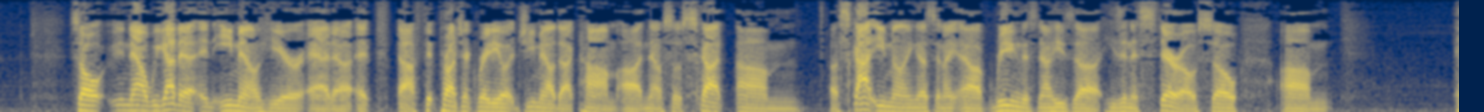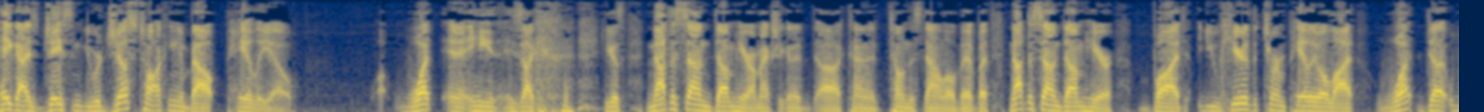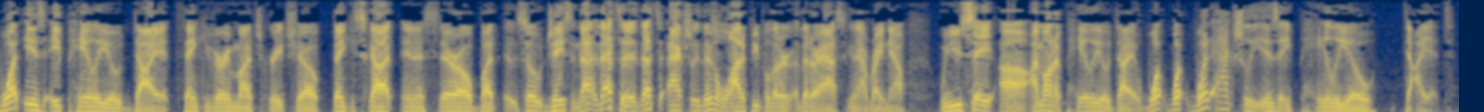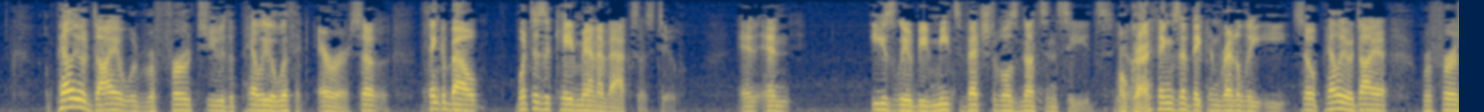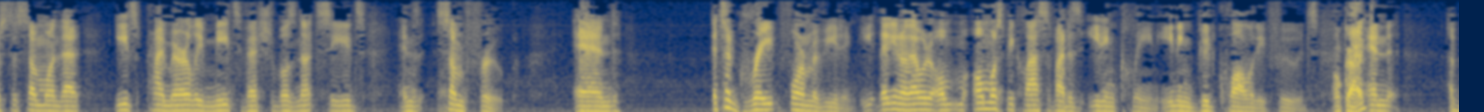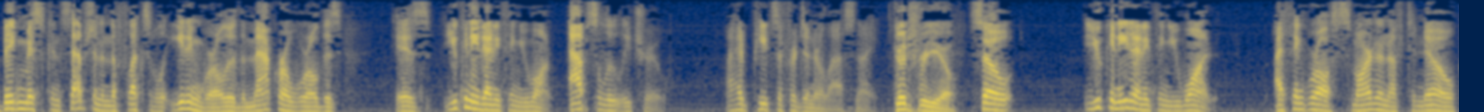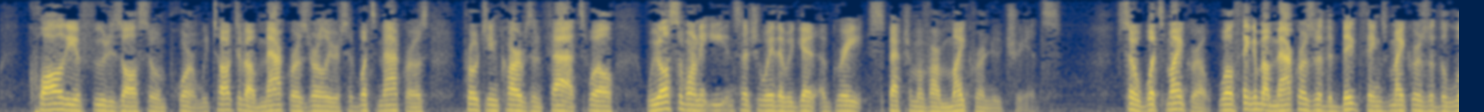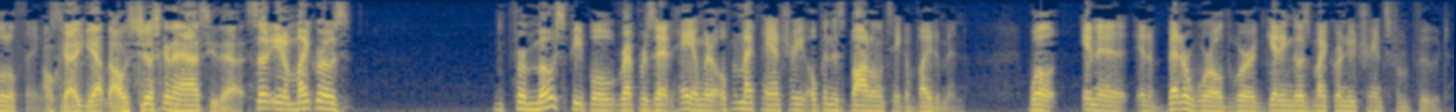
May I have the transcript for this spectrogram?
So now we got a, an email here at uh, at uh, fitprojectradio at gmail.com. Uh, now, so Scott um, uh, Scott emailing us, and I uh, reading this now. He's uh, he's in Estero. So, um, hey guys, Jason, you were just talking about paleo. What and he he's like he goes not to sound dumb here. I'm actually going to uh, kind of tone this down a little bit, but not to sound dumb here. But you hear the term paleo a lot. What do, what is a paleo diet? Thank you very much. Great show. Thank you, Scott and Estero. But so Jason, that that's a that's actually there's a lot of people that are that are asking that right now. When you say uh, I'm on a paleo diet, what what what actually is a paleo diet? A paleo diet would refer to the Paleolithic era. So think about what does a caveman have access to? And, and easily would be meats, vegetables, nuts, and seeds. you know, Okay. things that they can readily eat. So paleo diet refers to someone that eats primarily meats, vegetables, nuts, seeds, and some fruit. And it's a great form of eating. That- You know, that would almost be classified as eating clean, eating good quality foods. Okay. And a big misconception in the flexible eating world or the macro world is, is you can eat anything you want. Absolutely true. I had pizza for dinner last night. Good for you. So you can eat anything you want. I think we're all smart enough to know quality of food is also important. We talked about macros earlier, said what's macros? Protein, carbs, and fats. Well, we also want to eat in such a way that we get a great spectrum of our micronutrients. So what's micro? Well, think about macros are the big things, micros are the little things. Okay. Yep. I was just going to ask you that. So, you know, micros, for most people, represent, hey, I'm going to open my pantry, open this bottle, and take a vitamin. Well, in a, in a better world, we're getting those micronutrients from food.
